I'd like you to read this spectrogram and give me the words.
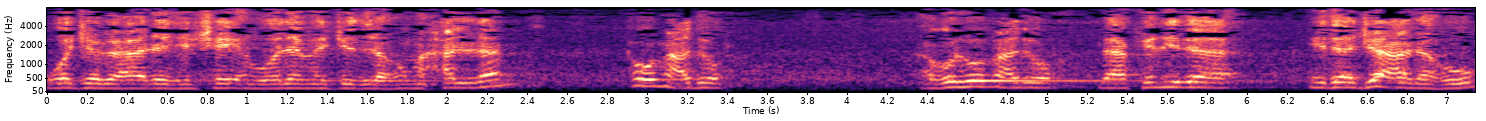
وجب عليه شيء ولم يجد له محلا هو معذور. أقول هو معذور لكن إذا إذا جعله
